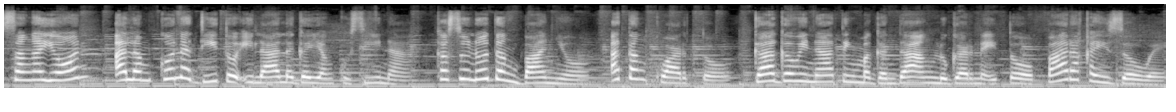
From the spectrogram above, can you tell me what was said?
Sa ngayon, alam ko na dito ilalagay ang kusina, kasunod ang banyo, at ang kwarto. Gagawin nating maganda ang lugar na ito para kay Zoe.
